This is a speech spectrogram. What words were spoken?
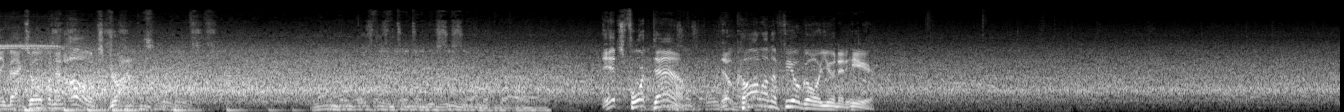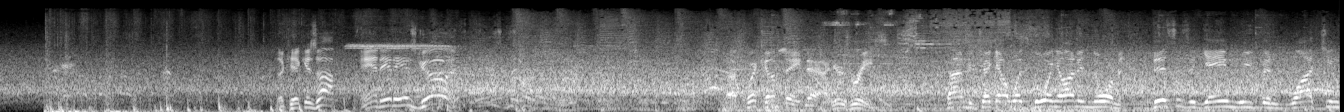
Running back's open, and oh, it's dropped. It's fourth down. They'll call on the field goal unit here. The kick is up, and it is good. A quick update now. Here's Reese. Time to check out what's going on in Norman. This is a game we've been watching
